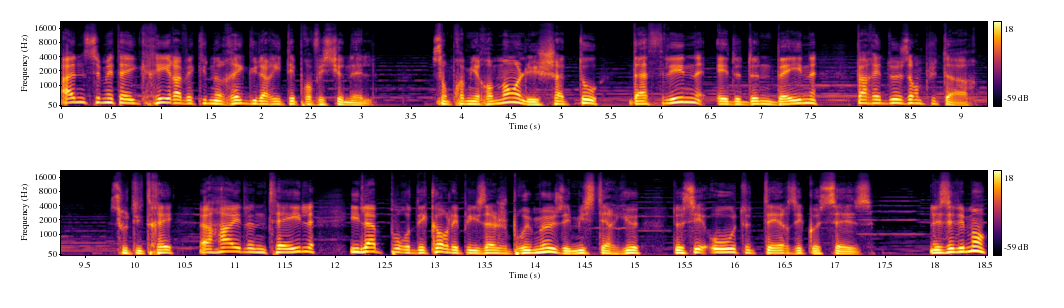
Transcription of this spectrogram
Anne se met à écrire avec une régularité professionnelle. Son premier roman, Les Châteaux d'Athlin et de Dunbayne, paraît deux ans plus tard. Sous-titré A Highland Tale, il a pour décor les paysages brumeux et mystérieux de ces hautes terres écossaises. Les éléments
